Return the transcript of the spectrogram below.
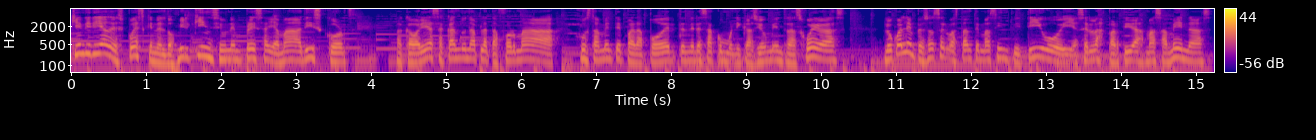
¿Quién diría después que en el 2015 una empresa llamada Discord acabaría sacando una plataforma justamente para poder tener esa comunicación mientras juegas, lo cual empezó a ser bastante más intuitivo y hacer las partidas más amenas.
